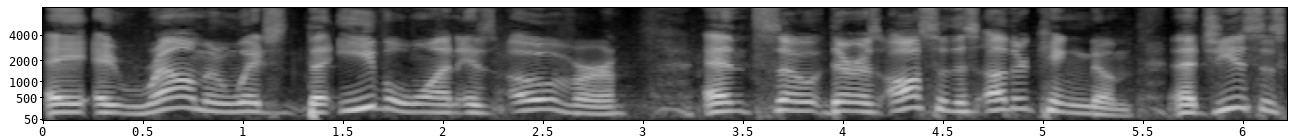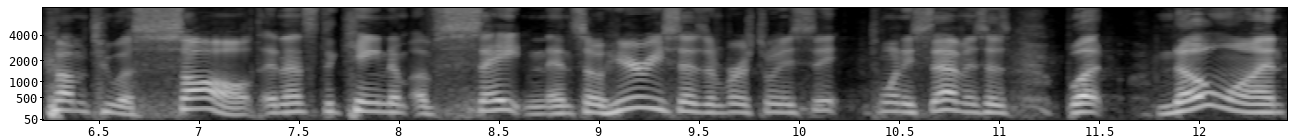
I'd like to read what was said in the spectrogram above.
a, a realm in which the evil one is over. And so there is also this other kingdom that Jesus has come to assault, and that's the kingdom of Satan. And so here he says in verse 20, 27, it says, But no one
